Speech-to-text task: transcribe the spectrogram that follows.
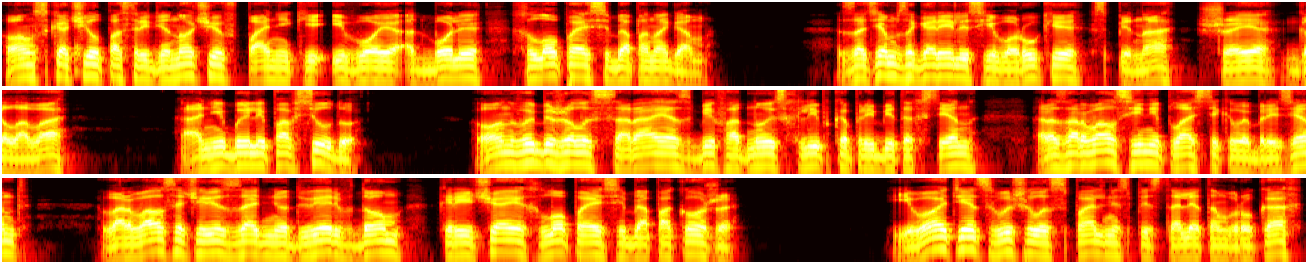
Он вскочил посреди ночи в панике и воя от боли, хлопая себя по ногам. Затем загорелись его руки, спина, шея, голова. Они были повсюду. Он выбежал из сарая, сбив одну из хлипко прибитых стен, разорвал синий пластиковый брезент, ворвался через заднюю дверь в дом, крича и хлопая себя по коже. Его отец вышел из спальни с пистолетом в руках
